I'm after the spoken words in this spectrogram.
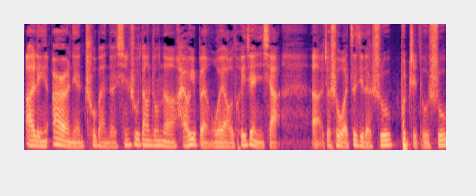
二零二二年出版的新书当中呢，还有一本我也要推荐一下。啊，就是我自己的书《不止读书》，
